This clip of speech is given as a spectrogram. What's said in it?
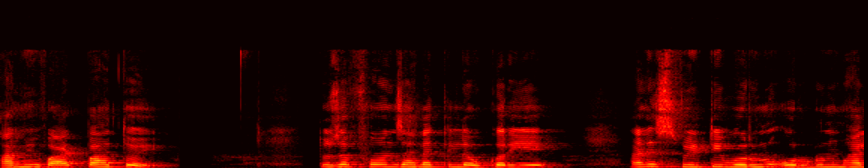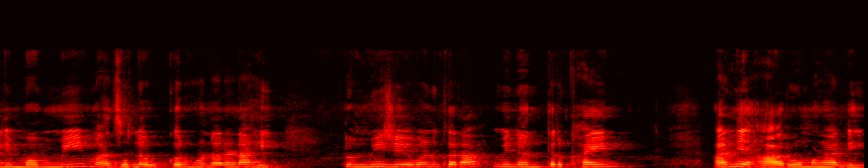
आम्ही वाट पाहतोय. तुझा फोन झाला की लवकर ये. आणि स्वीटी वरून ओरडून म्हणाली मम्मी माझं लवकर होणार नाही. तुम्ही जेवण करा मी नंतर खाईन. आणि आरू म्हणाली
